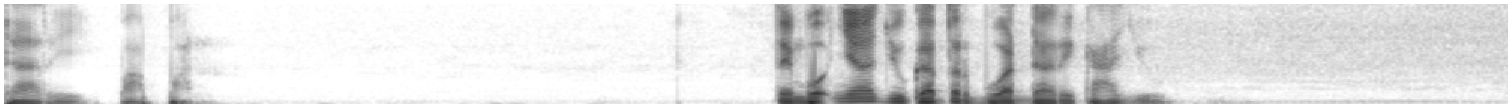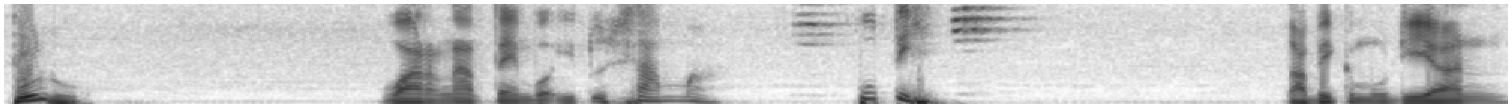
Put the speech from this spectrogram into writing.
dari papan. Temboknya juga terbuat dari kayu. Dulu, warna tembok itu sama, putih. Tapi kemudian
